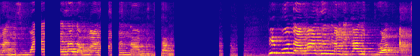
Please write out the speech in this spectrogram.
na his wiser than maazị nnamdị kanụ people that maazị nnamdị kanụ brought out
